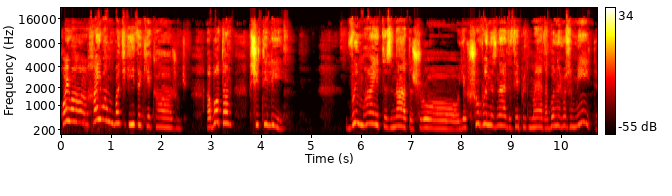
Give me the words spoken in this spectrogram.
Хай вам, хай вам батьки таке кажуть, або там вчителі. Ви маєте знати, що якщо ви не знаєте цей предмет або не розумієте,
